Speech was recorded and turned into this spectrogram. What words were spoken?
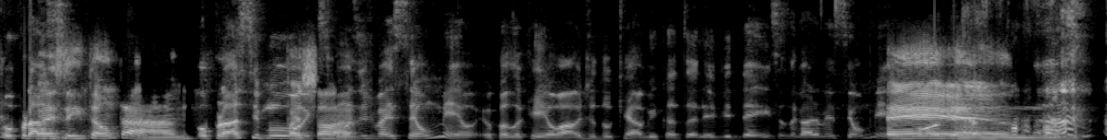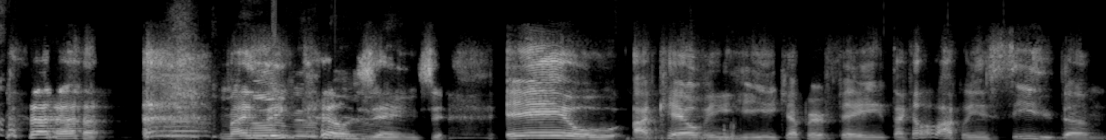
O Mas próximo, então tá. o próximo. Exposed vai ser o meu. Eu coloquei o áudio do Kelvin cantando evidências, agora vai ser o meu. Oh. É. Mas meu então, gente, eu, a Kelvin Henrique, a perfeita, aquela lá conhecida,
